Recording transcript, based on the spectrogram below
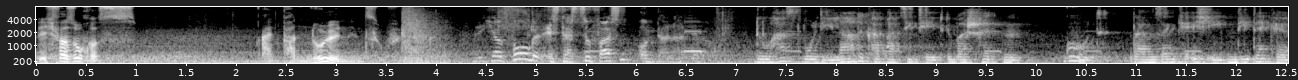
Ich versuche es. Ein paar Nullen hinzufügen. Welcher Vogel ist das zu fassen? Und dann hat er... Du hast wohl die Ladekapazität überschritten. Gut, dann senke ich eben die Decke.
